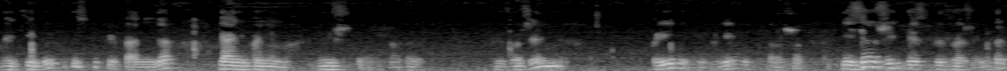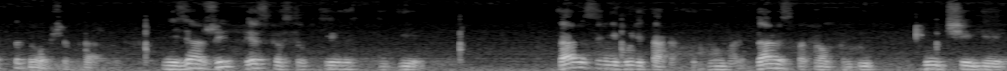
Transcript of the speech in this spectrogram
найти выход из тупика. Я, я не понимаю ничто. Надо предложение принять, не принять, хорошо. Нельзя жить без предложения. Это, это общее правило. Нельзя жить без конструктивных идей. Даже если не будет так, как ты думаешь, даже если потом придут лучшие идеи,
